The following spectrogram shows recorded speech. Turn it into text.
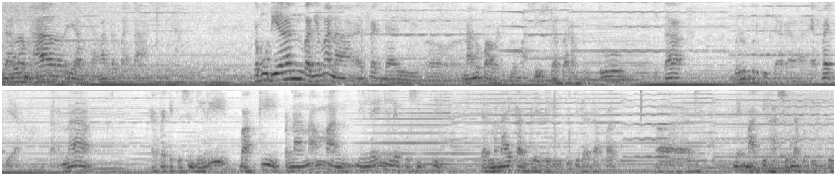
dalam hal yang sangat terbatas. Kemudian bagaimana efek dari nano power diplomasi? Sudah barang tentu belum berbicara efek ya karena efek itu sendiri bagi penanaman nilai-nilai positif dan menaikkan branding itu tidak dapat uh, dinikmati hasilnya begitu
